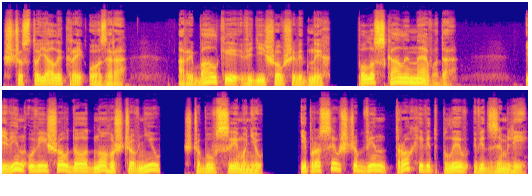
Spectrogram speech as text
що стояли край озера, а рибалки, відійшовши від них, полоскали невода. І він увійшов до одного з човнів, що був Симонів, і просив, щоб він трохи відплив від землі.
